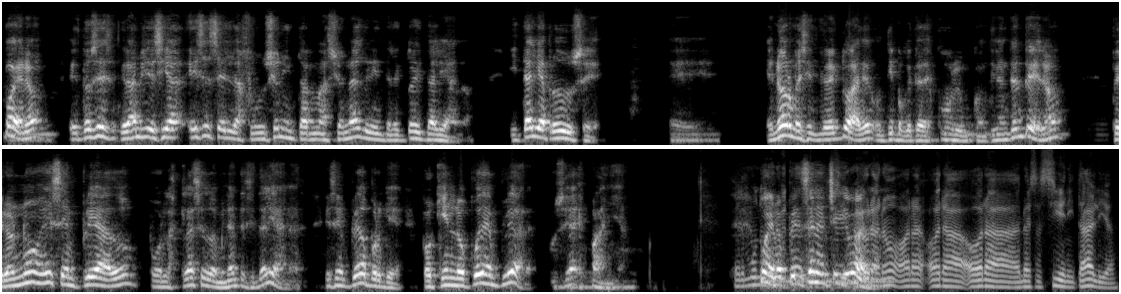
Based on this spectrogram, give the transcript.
Bueno, entonces Gramsci decía, esa es la función internacional del intelectual italiano. Italia produce eh, enormes intelectuales, un tipo que te descubre un continente entero, pero no es empleado por las clases dominantes italianas. Es empleado por qué? Por quien lo puede emplear, o sea, España. bueno, pensar en Che Guevara. Ahora no, ahora, ahora, no es así en Italia.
